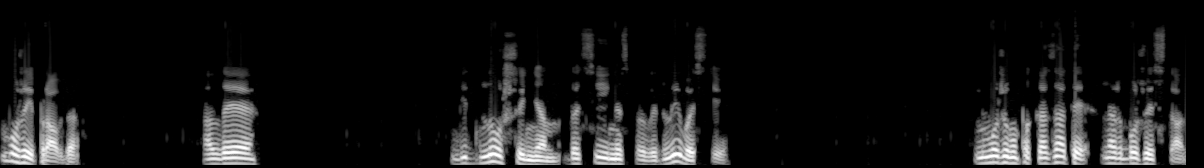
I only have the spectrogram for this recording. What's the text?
Може і правда. Але відношенням до цієї несправедливості ми можемо показати наш Божий стан.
